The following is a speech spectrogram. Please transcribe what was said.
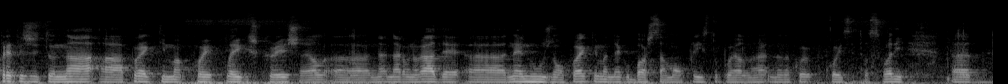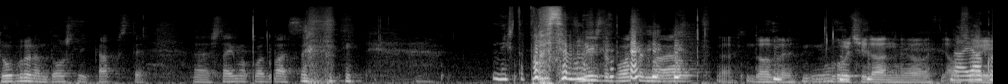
pretežito na projektima koje Playrix Croatia jel, na- naravno rade, ne nužno o projektima, nego baš samo o pristupu jel, na, na koji, koji se to svodi. Dobro nam došli, kako ste? Šta ima kod vas? Ništa posebno. Ništa posebno, jel? Da, dobro je, vrući dan, evo, Da, sve jako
